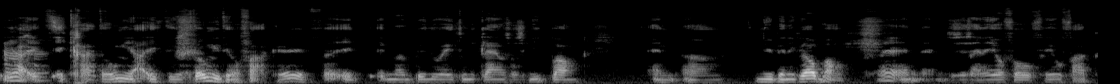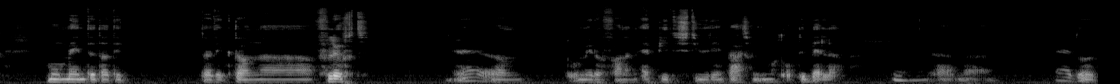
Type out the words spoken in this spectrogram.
ja ik, ik ga het ook niet, ja, ik doe het ook niet heel vaak. Hè. Ik, ik, in mijn bundel heet toen ik klein was, was ik niet bang. En ehm, nu ben ik wel bang. Hè. En, en dus er zijn heel, veel, heel vaak momenten dat ik, dat ik dan eh, vlucht. Hè. Ehm, door middel van een appje te sturen in plaats van iemand op te bellen. Mhm. Ehm, eh, door,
